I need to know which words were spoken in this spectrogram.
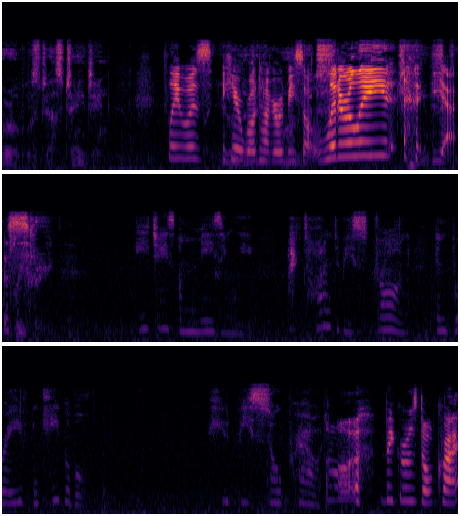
world was just changing. If was here, World Hunger would be one solved. Literally, yes. Completely. AJ's amazing, Lee. I've taught him to be strong and brave and capable. He'd be so proud. Oh, big girls don't cry.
